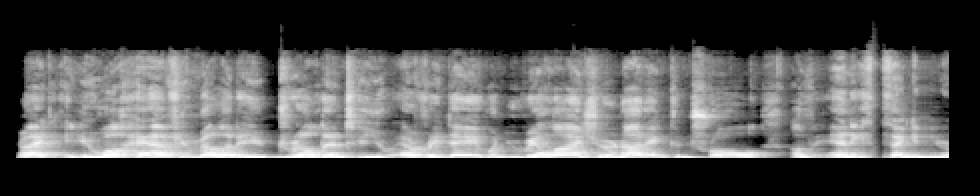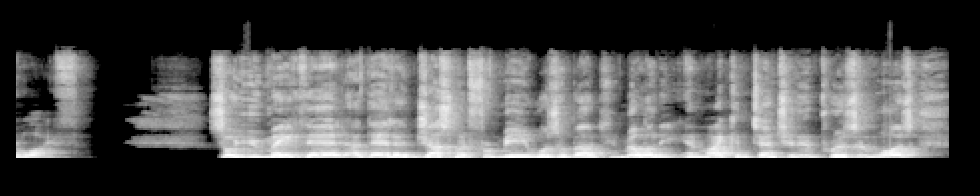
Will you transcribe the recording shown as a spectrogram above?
right? You will have humility drilled into you every day when you realize you're not in control of anything in your life. So you make that that adjustment for me was about humility, and my contention in prison was:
